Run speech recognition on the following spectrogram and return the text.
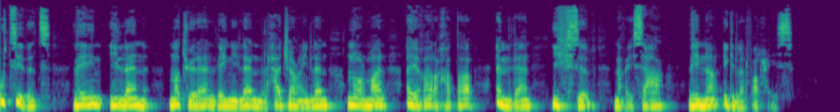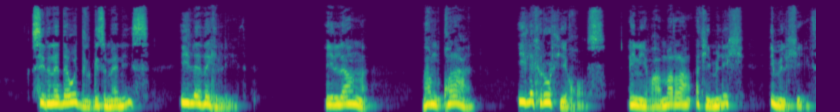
وتزيدت. ذاين إلان ناتورال ذاين إلان الحاجة إلان نورمال. أي غار خطر أمذان يكسب نغ يسعى ذينا إقلا الفرحيس. سيدنا داود القزمانيس إلا ذاك الليل إلا ذا مقران. إلا كرورت يخص أين يبغى مرة أثي ملك إملكيث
